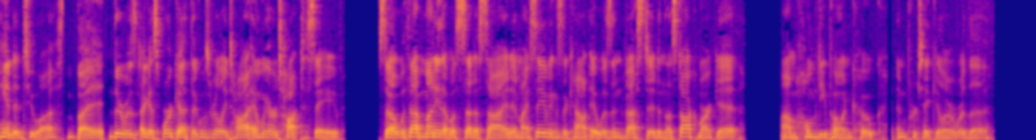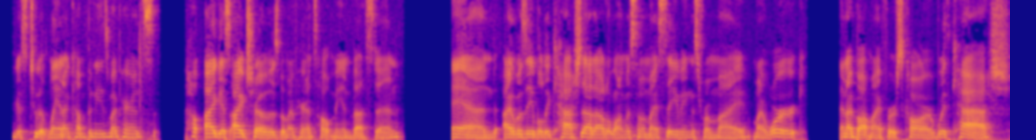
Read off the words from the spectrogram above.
handed to us, but there was, I guess, work ethic was really taught and we were taught to save. So with that money that was set aside in my savings account, it was invested in the stock market. Um, Home Depot and Coke, in particular, were the, I guess, two Atlanta companies my parents, I guess I chose, but my parents helped me invest in. And I was able to cash that out along with some of my savings from my my work and I bought my first car with cash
